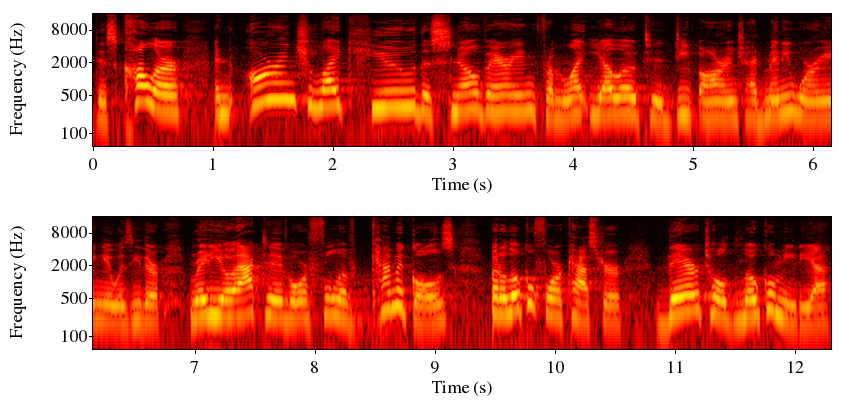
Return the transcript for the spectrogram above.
This color, an orange-like hue, the snow varying from light yellow to deep orange, had many worrying it was either radioactive or full of chemicals. But a local forecaster there told local media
